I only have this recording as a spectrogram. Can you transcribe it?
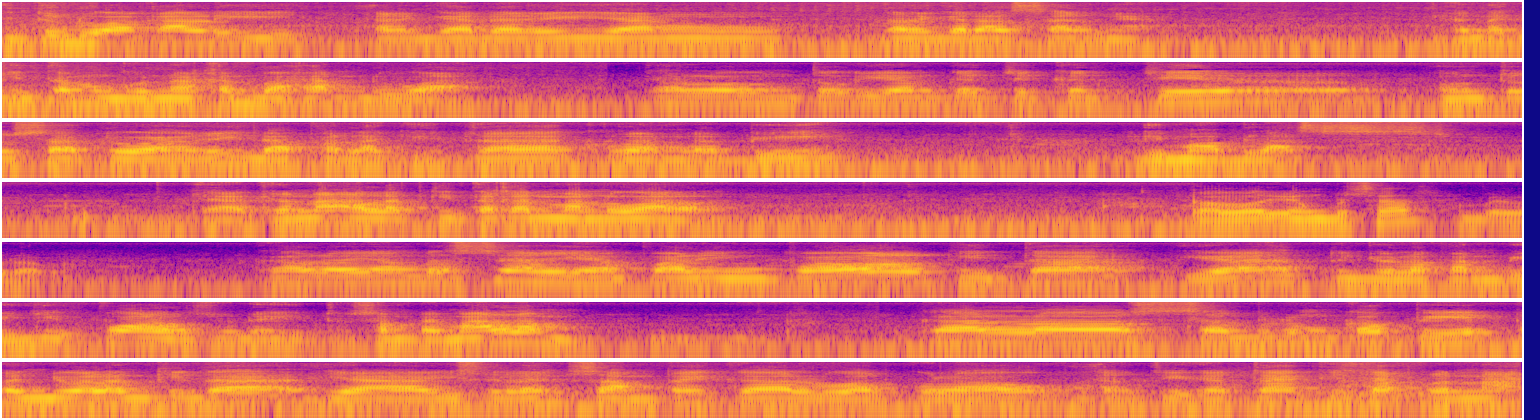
itu dua kali harga dari yang harga dasarnya. Karena kita menggunakan bahan dua. Kalau untuk yang kecil-kecil untuk satu hari dapatlah kita kurang lebih 15 ya karena alat kita kan manual. Kalau yang besar sampai berapa? Kalau yang besar ya paling pol kita ya 78 biji pol sudah itu sampai malam kalau sebelum covid penjualan kita ya istilahnya sampai ke luar pulau arti kata kita pernah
